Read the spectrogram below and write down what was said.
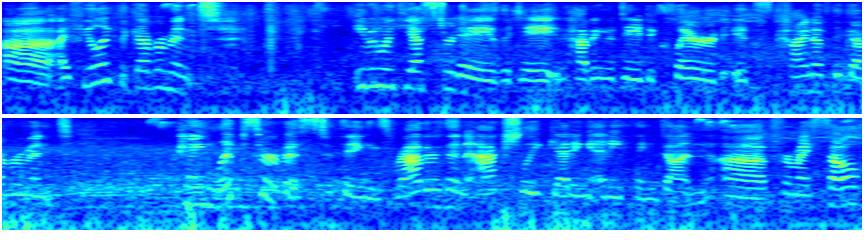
Uh, I feel like the government, even with yesterday, the day having the day declared, it's kind of the government paying lip service to things rather than actually getting anything done. Uh, for myself,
